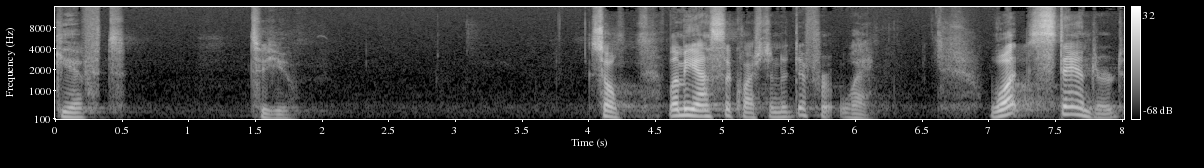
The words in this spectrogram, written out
gift to you. So let me ask the question a different way. What standard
